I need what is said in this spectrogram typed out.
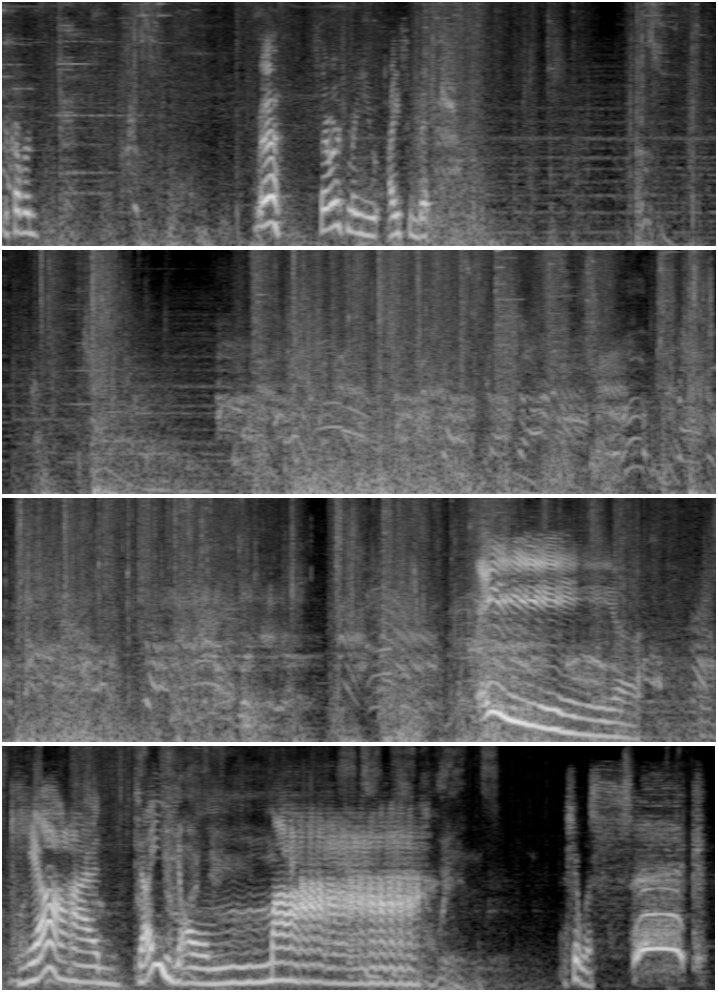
You're covered. Eh, stay away from me, you icy bitch. Hey! God damn! That shit was sick!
